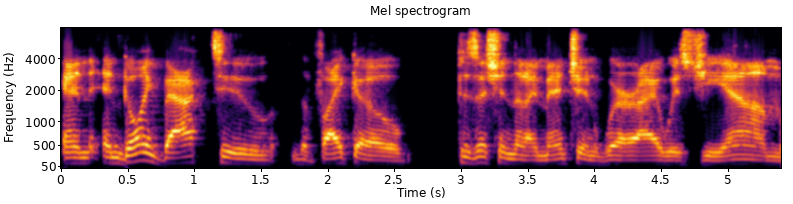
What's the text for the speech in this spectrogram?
And and going back to the FICO position that I mentioned, where I was GM,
